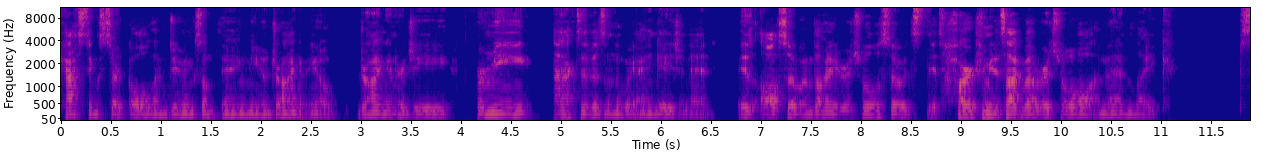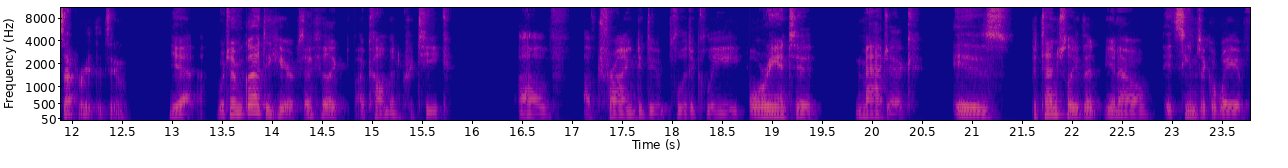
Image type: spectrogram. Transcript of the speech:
casting circle and doing something, you know, drawing, you know, drawing energy. For me, activism, the way I engage in it, is also embodied ritual. So it's it's hard for me to talk about ritual and then like separate the two. Yeah, which I'm glad to hear because I feel like a common critique of of trying to do politically oriented magic is potentially that you know it seems like a way of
